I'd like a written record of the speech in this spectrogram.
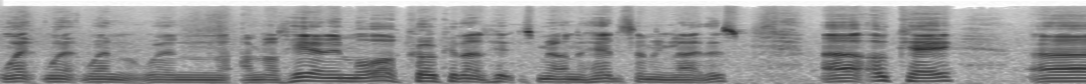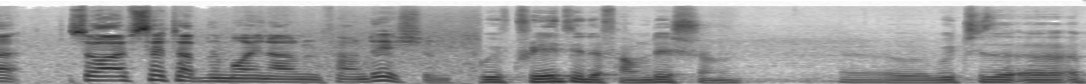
when, when, when, when I'm not here anymore, coconut hits me on the head, something like this. Uh, okay, uh, so I've set up the Moyenne Island Foundation. We've created a foundation, uh, which is a, a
